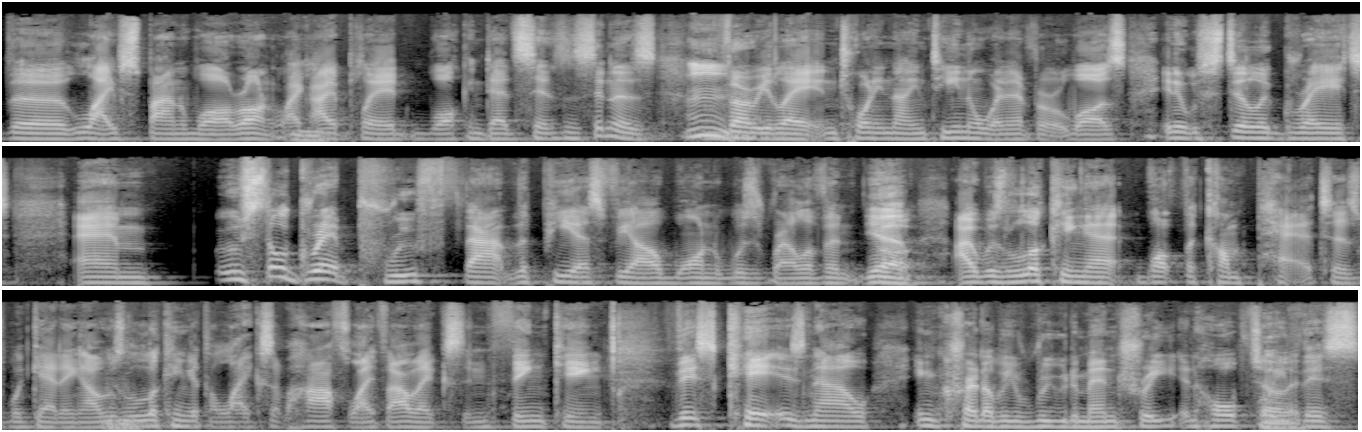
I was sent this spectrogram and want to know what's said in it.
the lifespan wore on. Like I played Walking Dead Saints and Sinners very late in 2019 or whenever it was, and it was still a great um it was still great proof that the PSVR 1 was relevant. Yeah. But I was looking at what the competitors were getting. I was mm-hmm. looking at the likes of Half Life Alyx and thinking this kit is now incredibly rudimentary, and hopefully Totally. this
